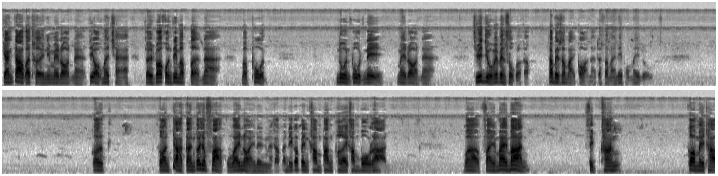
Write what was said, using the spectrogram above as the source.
แกงก้าวกระเทยนี่ไม่รอดแน่ที่ออกมาแฉโดยเฉพาะคนที่มาเปิดหน้ามาพูด นู่นพูดนี่ไม่รอดแน่ชีวิตอยู่ไม่เป็นสุขหรอกครับ ถ้าเป็นสมัยก่อนนะแต่สมัยนี้ผมไม่รู้ ก็ก่อนจากกันก็จะฝากไว้หน่อยหนึ่งนะครับ อันนี้ก็เป็นคำพังเพยคำโบราณ ว่าไฟไหม้บ้านสิบครั้ง ก็ไม่เท่า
